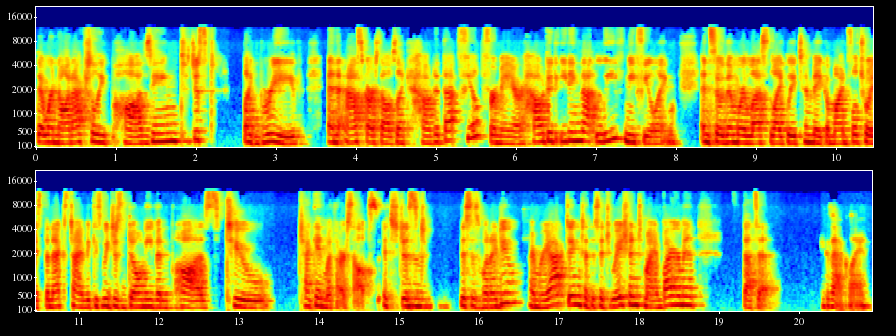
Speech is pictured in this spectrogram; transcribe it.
that we're not actually pausing to just like breathe and ask ourselves like how did that feel for me? Or how did eating that leave me feeling? And so then we're less likely to make a mindful choice the next time because we just don't even pause to check in with ourselves. It's just mm-hmm. this is what i do. I'm reacting to the situation to my environment. That's it. Exactly.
